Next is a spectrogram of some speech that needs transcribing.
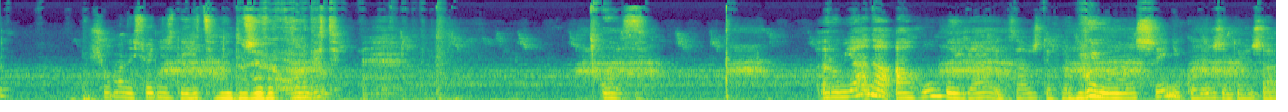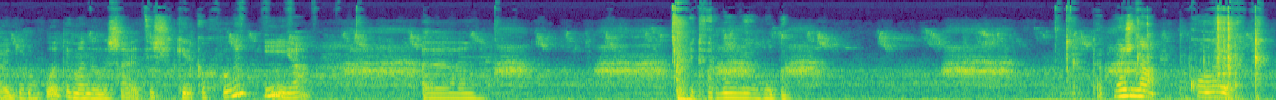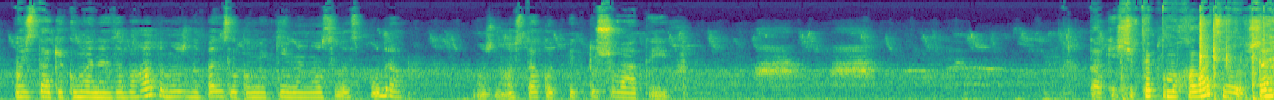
що в мене сьогодні, здається, не дуже виходить. Ось. Рум'яна, а губи я, як завжди, фарбую в машині, коли вже доїжджаю до роботи. В мене лишається ще кілька хвилин, і я е, підфарбовую губи. Так, можна, коли ось так, як у мене забагато, можна пензликом, яким наносилась пудра, можна ось так от підтушувати їх. Так, я ще в теплому халаті, але вже,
